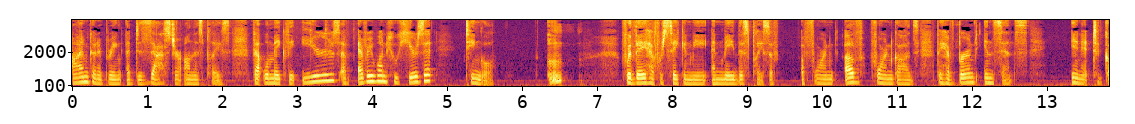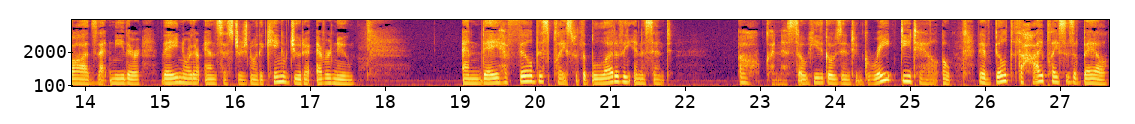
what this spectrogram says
I'm going to bring a disaster on this place that will make the ears of everyone who hears it tingle. For they have forsaken me and made this place of, of foreign of foreign gods. They have burned incense in it to gods that neither they nor their ancestors nor the king of Judah ever knew. And they have filled this place with the blood of the innocent. Oh, goodness. So he goes into great detail. Oh, they have built the high places of Baal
